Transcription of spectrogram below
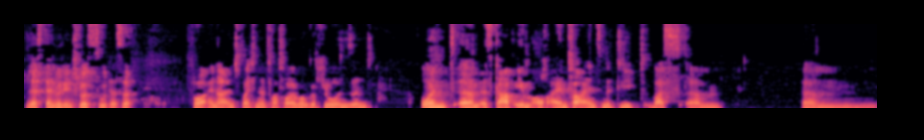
lässt ja nur mhm. den Schluss zu, dass sie vor einer entsprechenden Verfolgung geflohen sind. Und ähm, es gab eben auch ein Vereinsmitglied, was ähm, ähm,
